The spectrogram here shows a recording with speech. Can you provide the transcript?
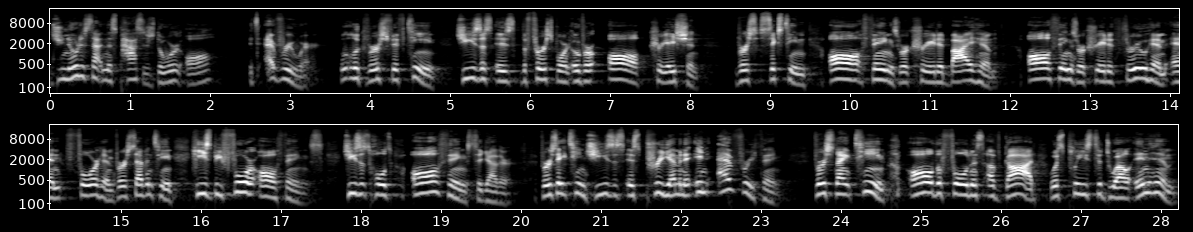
Did you notice that in this passage, the word all? It's everywhere. Look, verse 15. Jesus is the firstborn over all creation. Verse 16. All things were created by him. All things were created through him and for him. Verse 17. He's before all things. Jesus holds all things together. Verse 18. Jesus is preeminent in everything. Verse 19. All the fullness of God was pleased to dwell in him.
